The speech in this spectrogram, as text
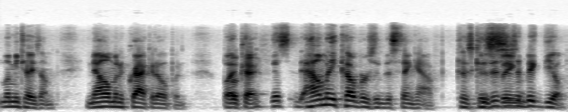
let me tell you something. Now I'm going to crack it open. But Okay. this, how many covers did this thing have? Because This this, is a big deal.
